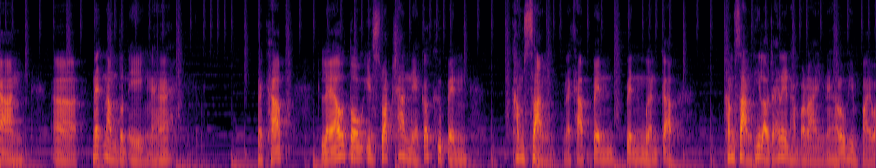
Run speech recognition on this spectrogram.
การแนะนำตนเองนะฮะนะครับ แล้วตรง instruction เนี่ยก็คือเป็นคำสั่งนะครับ เป็นเป็นเหมือนกับคำสั่งที่เราจะให้เรียนทำอะไรนะครับเราพิมพ์ไปว่า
